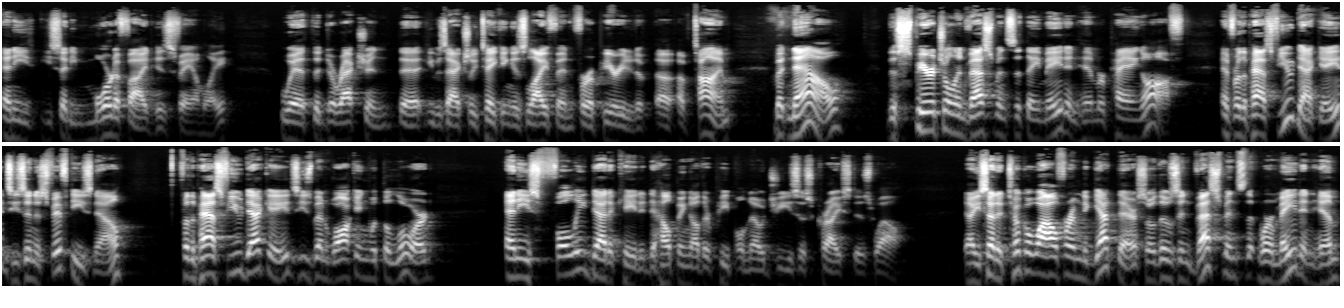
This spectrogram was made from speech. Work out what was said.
and he, he said he mortified his family with the direction that he was actually taking his life in for a period of, uh, of time. But now the spiritual investments that they made in him are paying off. And for the past few decades, he's in his 50s now. For the past few decades, he's been walking with the Lord, and he's fully dedicated to helping other people know Jesus Christ as well. Now, he said it took a while for him to get there, so those investments that were made in him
